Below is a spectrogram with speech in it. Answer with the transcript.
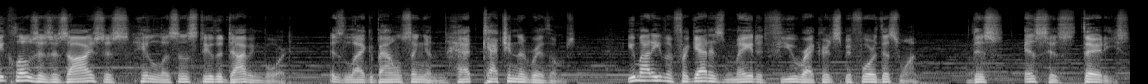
He closes his eyes as he listens to the diving board, his leg bouncing and head catching the rhythms. You might even forget he's made a few records before this one. This is his 30s.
